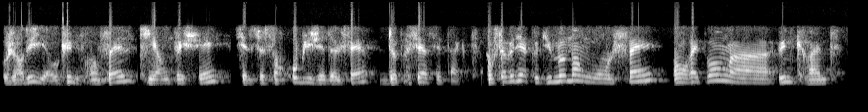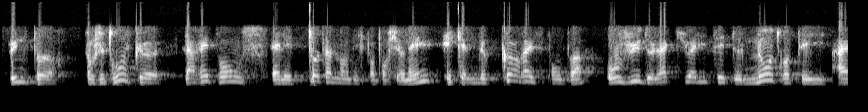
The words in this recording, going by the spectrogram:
Aujourd'hui, il n'y a aucune Française qui a empêché, si elle se sent obligée de le faire, de passer à cet acte. Donc ça veut dire que du moment où on le fait, on répond à une crainte, une peur. Donc je trouve que la réponse, elle est totalement disproportionnée et qu'elle ne correspond pas, au vu de l'actualité de notre pays, à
